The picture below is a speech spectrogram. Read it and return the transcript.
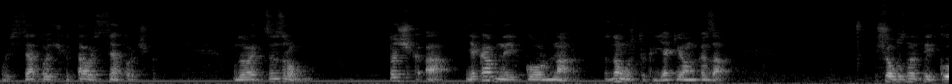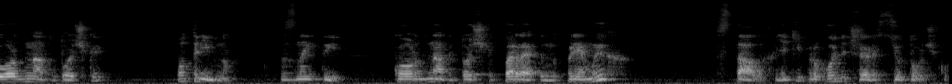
ось ця точка та ось ця точка. Ну, давайте це зробимо. Точка А. Яка в неї координата? Знову ж таки, як я вам казав, щоб знайти координату точки, потрібно знайти координати точки перетину прямих сталих, які проходять через цю точку.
